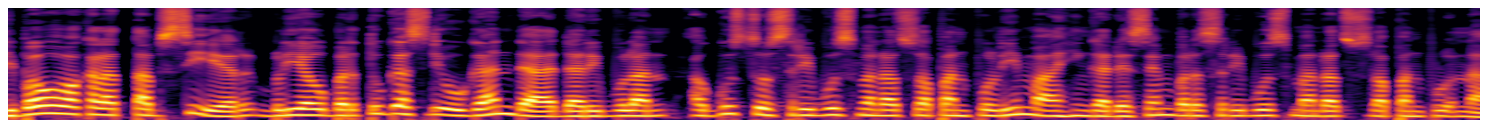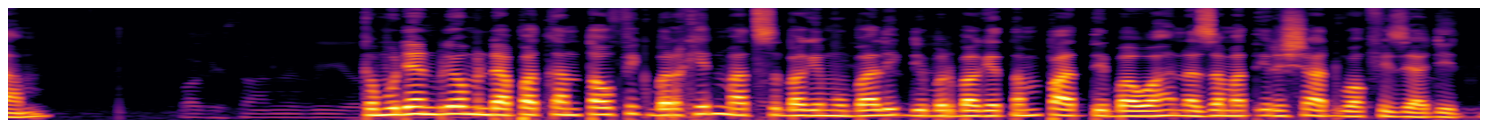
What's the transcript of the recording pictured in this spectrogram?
Di bawah wakalat tafsir, beliau bertugas di Uganda dari bulan Agustus 1985 hingga Desember 1986. Kemudian beliau mendapatkan taufik berkhidmat sebagai mubalik di berbagai tempat di bawah Nazamat Irsyad Waqfi Zadid.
